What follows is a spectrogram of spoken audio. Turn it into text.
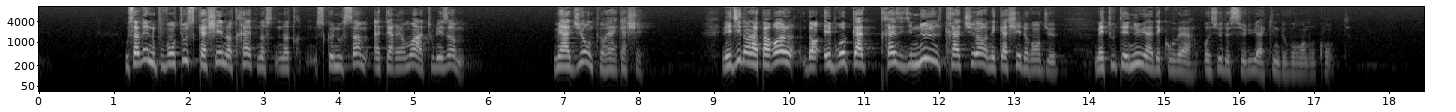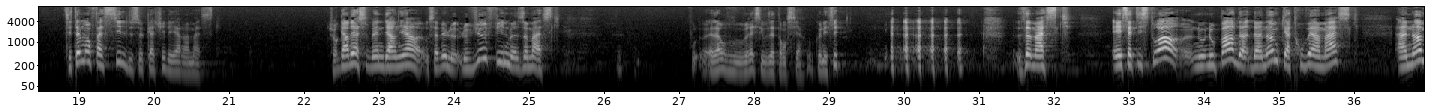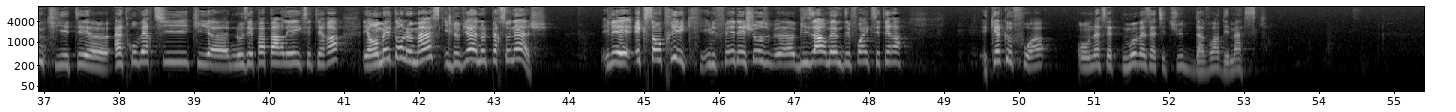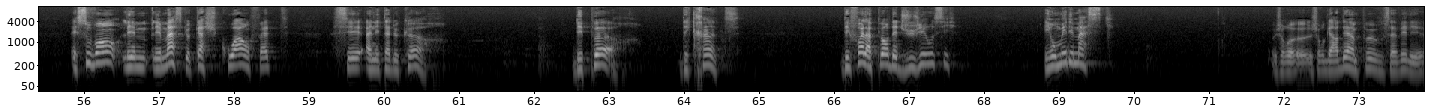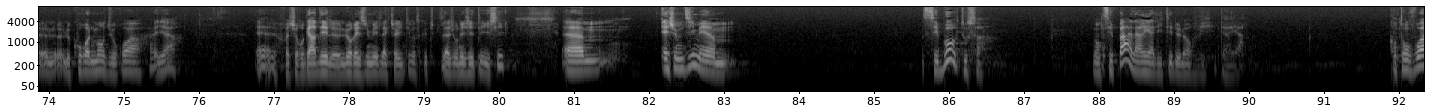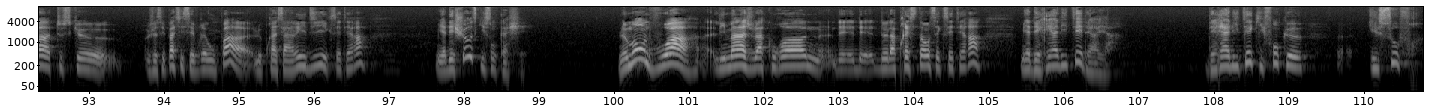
Vous savez, nous pouvons tous cacher notre être, notre, ce que nous sommes intérieurement à tous les hommes. Mais à Dieu, on ne peut rien cacher. Il est dit dans la parole, dans Hébreu 4, 13, il dit Nulle créature n'est cachée devant Dieu, mais tout est nu et à découvert aux yeux de celui à qui nous devons rendre compte. C'est tellement facile de se cacher derrière un masque. Je regardais la semaine dernière, vous savez, le, vieux film The Mask. Là, vous verrez si vous êtes ancien. Vous connaissez? The Mask. Et cette histoire nous, parle d'un homme qui a trouvé un masque, un homme qui était euh, introverti, qui euh, n'osait pas parler, etc. Et en mettant le masque, il devient un autre personnage. Il est excentrique, il fait des choses euh, bizarres même des fois, etc. Et quelquefois, on a cette mauvaise attitude d'avoir des masques. Et souvent, les masques cachent quoi en fait? C'est un état de cœur des peurs, des craintes, des fois la peur d'être jugé aussi. Et on met des masques. Je, regardais un peu, vous savez, le, couronnement du roi hier. enfin, je regardais le, résumé de l'actualité parce que toute la journée j'étais ici. Euh, et je me dis, mais euh, c'est beau tout ça. Donc ce n'est pas la réalité de leur vie derrière. Quand on voit tout ce que, je ne sais pas si c'est vrai ou pas, le prince Harry dit, etc., mais il y a des choses qui sont cachées. Le monde voit l'image de la couronne, de, la prestance, etc., mais il y a des réalités derrière. Des réalités qui font qu'il euh, souffre.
